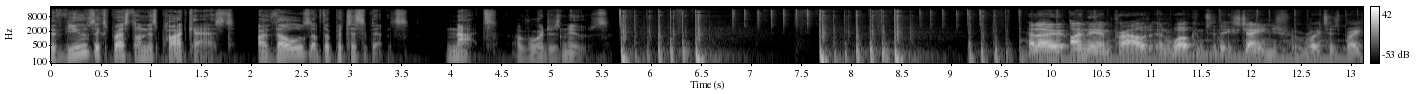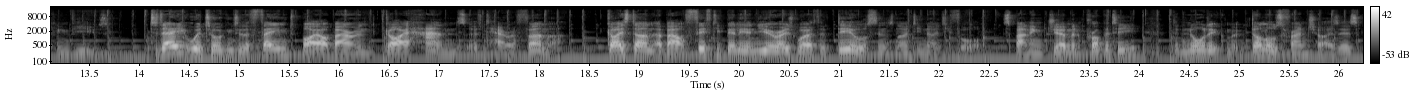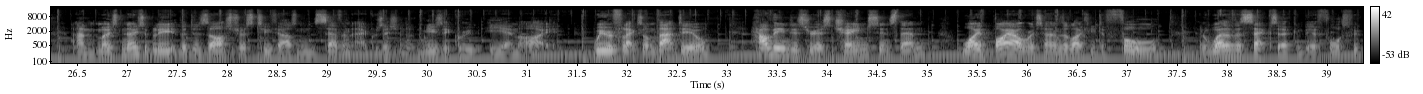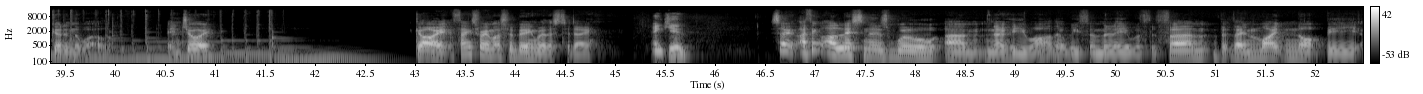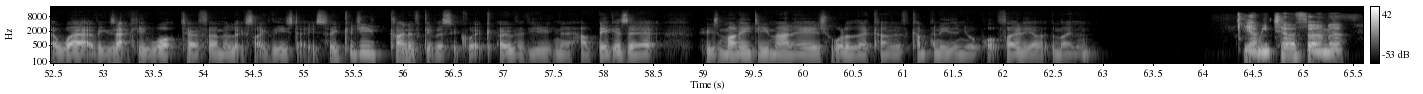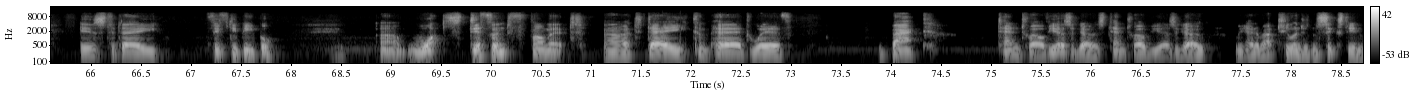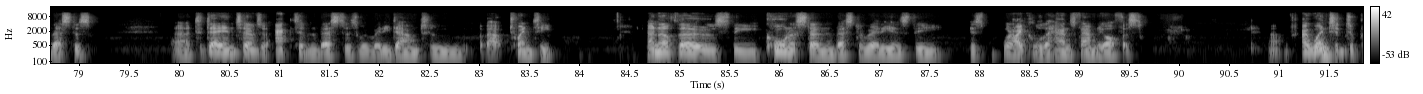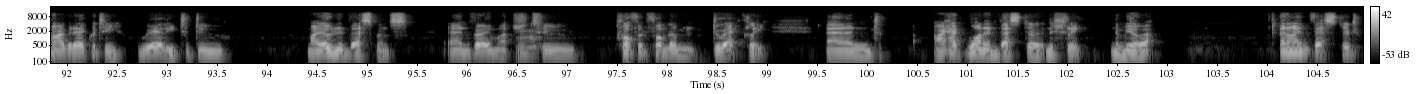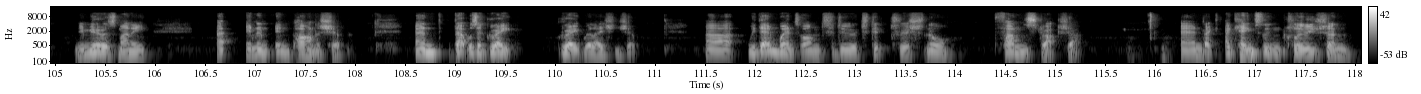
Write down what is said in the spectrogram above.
The views expressed on this podcast are those of the participants, not of Reuters News. Hello, I'm Liam Proud, and welcome to The Exchange from Reuters Breakingviews. Today, we're talking to the famed buyout baron Guy Hands of Terra Firma. Guy's done about 50 billion euros worth of deals since 1994, spanning German property, the Nordic McDonald's franchises, and most notably the disastrous 2007 acquisition of music group EMI. We reflect on that deal, how the industry has changed since then, why buyout returns are likely to fall, and whether the sector can be a force for good in the world. Enjoy! Guy, thanks very much for being with us today. Thank you. So, I think our listeners will um, know who you are. They'll be familiar with the firm, but they might not be aware of exactly what Terra Firma looks like these days. So, could you kind of give us a quick overview? You know, how big is it? Whose money do you manage? What are the kind of companies in your portfolio at the moment? Yeah, I mean, Terra Firma is today 50 people. Uh, what's different from it uh, today compared with back 10, 12 years ago, is 10, 12 years ago, we had about 260 investors. Uh, today, in terms of active investors, we're really down to about 20. And of those, the cornerstone investor really is the is what I call the Hands family office. Uh, I went into private equity really to do my own investments and very much mm. to profit from them directly. And I had one investor initially, Nomura, and I invested Nomura's money uh, in, in partnership. And that was a great, great relationship. Uh, we then went on to do a t- traditional fund structure. And I, I, came to the conclusion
